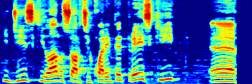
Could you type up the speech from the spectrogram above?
que diz que lá no seu artigo 43 que é,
